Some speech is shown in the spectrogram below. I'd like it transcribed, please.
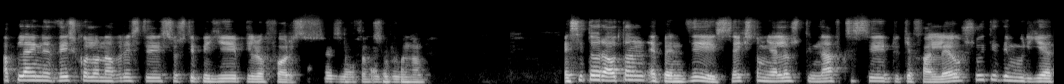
Απλά είναι δύσκολο να βρεις τη σωστή πηγή πληροφόρησης. Αυτό συμφωνώ. Εσύ τώρα όταν επενδύεις, έχεις στο μυαλό σου την αύξηση του κεφαλαίου σου ή τη δημιουργία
